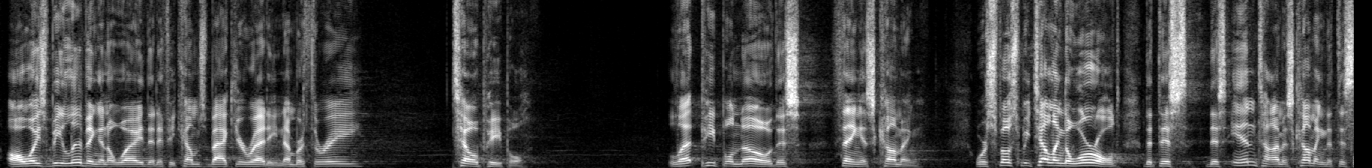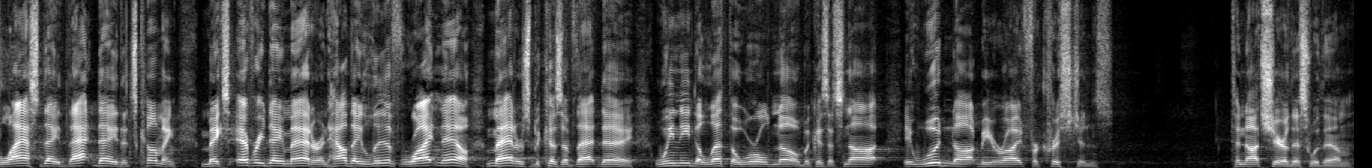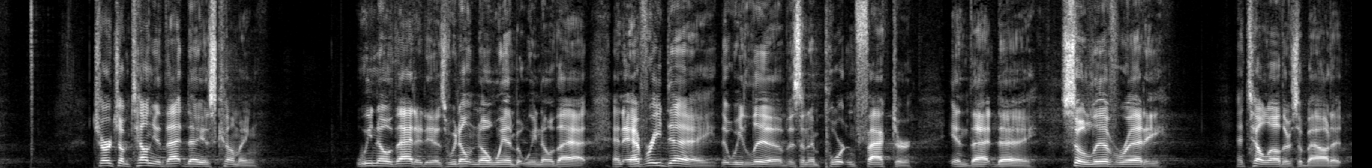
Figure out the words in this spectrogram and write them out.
always be living in a way that if he comes back, you're ready. Number three, tell people. Let people know this thing is coming. We're supposed to be telling the world that this, this end time is coming, that this last day, that day that's coming, makes every day matter, and how they live right now matters because of that day. We need to let the world know because it's not, it would not be right for Christians to not share this with them. Church, I'm telling you, that day is coming. We know that it is. We don't know when, but we know that. And every day that we live is an important factor in that day. So live ready and tell others about it.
